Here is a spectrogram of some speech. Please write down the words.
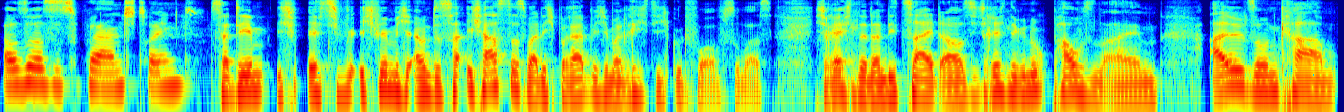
Auch sowas ist super anstrengend. Seitdem, ich, ich, ich will mich, und das, ich hasse das, weil ich bereite mich immer richtig gut vor auf sowas. Ich rechne dann die Zeit aus, ich rechne genug Pausen ein, all so ein Kram.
